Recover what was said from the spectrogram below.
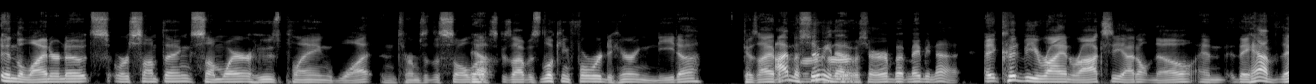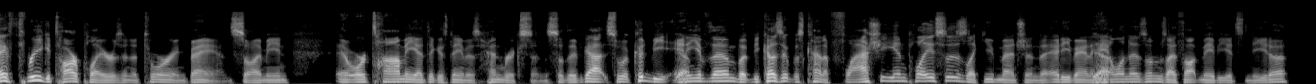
in the liner notes or something somewhere who's playing what in terms of the solos because I was looking forward to hearing Nita because I I'm assuming that it was her, but maybe not. it could be Ryan Roxie I don't know and they have they have three guitar players in a touring band so I mean or Tommy I think his name is Hendrickson so they've got so it could be any of them but because it was kind of flashy in places like you mentioned the Eddie Van Yeah. Halenisms I thought maybe it's Nita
